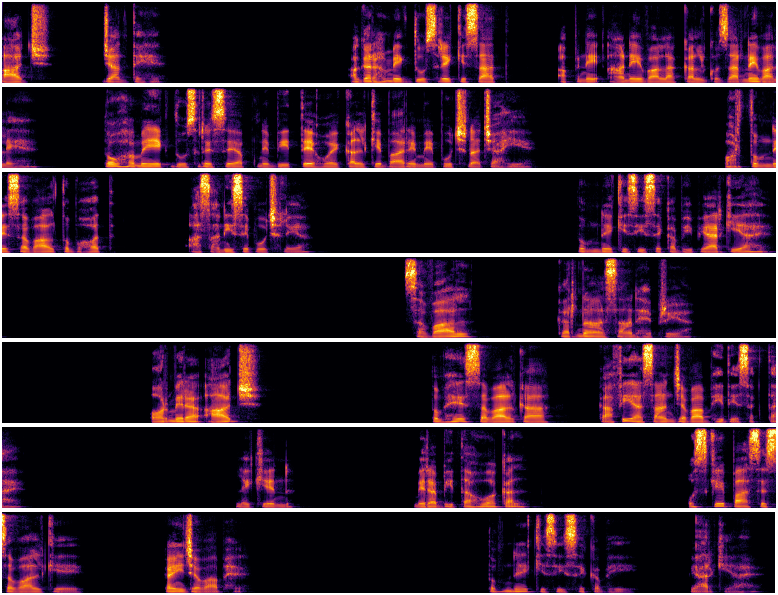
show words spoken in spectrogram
आज जानते हैं। अगर हम एक दूसरे के साथ अपने आने वाला कल गुजारने वाले हैं तो हमें एक दूसरे से अपने बीते हुए कल के बारे में पूछना चाहिए। और तुमने सवाल तो बहुत आसानी से पूछ लिया। तुमने किसी से कभी प्यार किया है? सवाल करना आसान है प्रिया। और मेरा आज तुम्हें सवाल का काफ़ी आसान जवाब भी दे सकता है। लेकिन मेरा बीता हुआ कल, उसके पास इस सवाल के कई जवाब हैं। तुमने किसी से कभी प्यार किया है?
